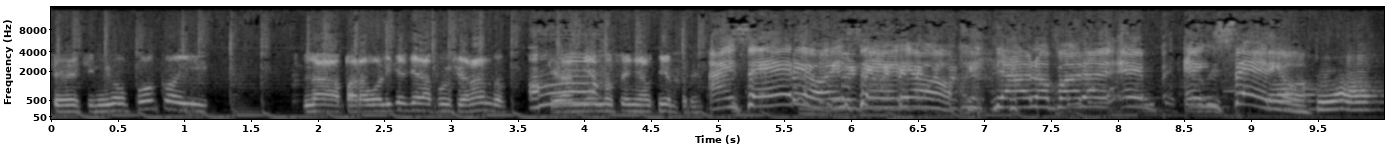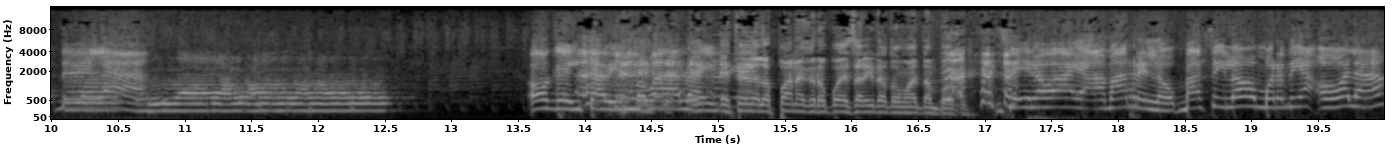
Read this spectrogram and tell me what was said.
se desinhiba un poco y la parabólica queda funcionando, queda enviando señal siempre. Ah, en serio, en serio. Diablo, para. En, en serio. De verdad. Ok, está bien, vamos a darlo ahí. Este es de los panas que no puede salir a tomar tampoco. Sí, no vaya, amárrenlo. Vacilón, buenos días. Hola.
